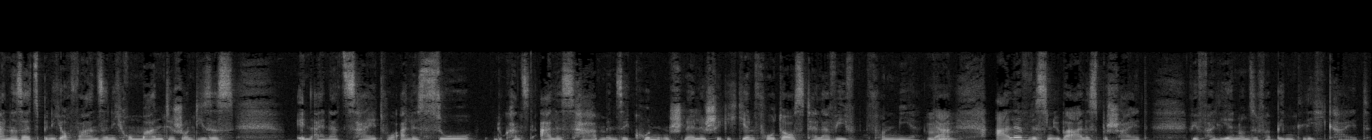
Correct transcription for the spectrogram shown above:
Andererseits bin ich auch wahnsinnig romantisch und dieses in einer Zeit, wo alles so, du kannst alles haben. In Sekundenschnelle schicke ich dir ein Foto aus Tel Aviv von mir. Ja, alle wissen über alles Bescheid. Wir verlieren unsere Verbindlichkeit.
